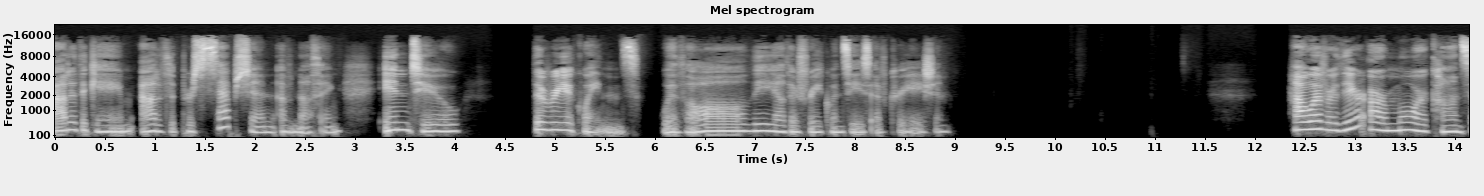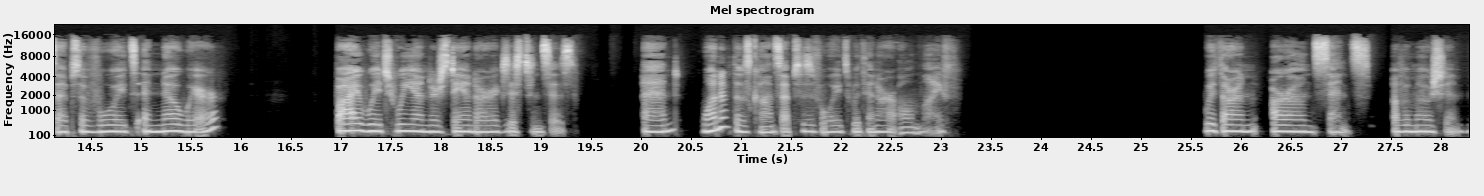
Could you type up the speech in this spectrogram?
out of the game, out of the perception of nothing, into the reacquaintance with all the other frequencies of creation. However, there are more concepts of voids and nowhere by which we understand our existences. And one of those concepts is voids within our own life, within our own sense of emotion,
